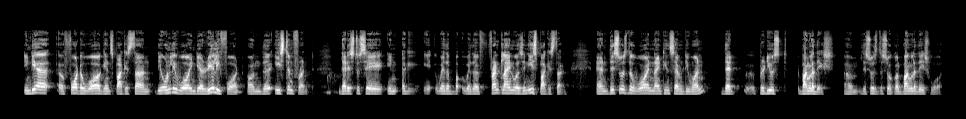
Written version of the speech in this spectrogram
India uh, fought a war against Pakistan, the only war India really fought on the Eastern Front. That is to say, in ag- where the where the front line was in East Pakistan, and this was the war in 1971 that uh, produced Bangladesh. Um, this was the so-called Bangladesh War.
